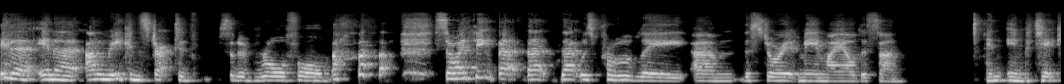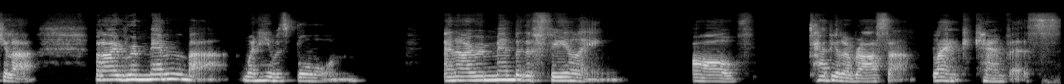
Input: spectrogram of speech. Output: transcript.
in a in a unreconstructed sort of raw form. so I think that that that was probably um, the story of me and my eldest son, in in particular. But I remember when he was born, and I remember the feeling of tabula rasa, blank canvas.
